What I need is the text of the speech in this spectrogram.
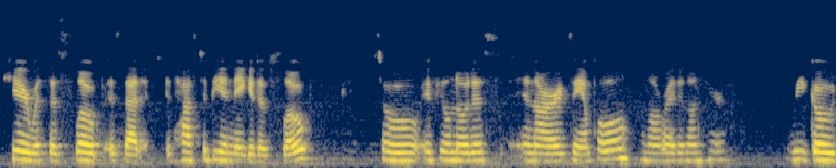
here with this slope is that it has to be a negative slope. So if you'll notice in our example, and I'll write it on here, we go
